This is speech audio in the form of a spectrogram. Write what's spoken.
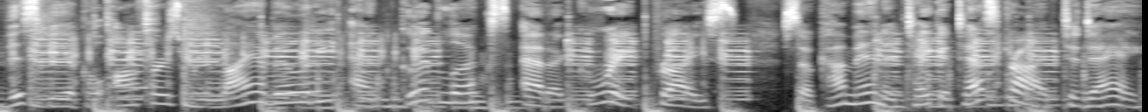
This vehicle offers reliability and good looks at a great price. So come in and take a test drive today.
